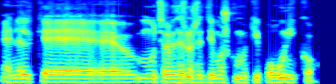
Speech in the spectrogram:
en el que muchas veces nos sentimos como equipo único.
